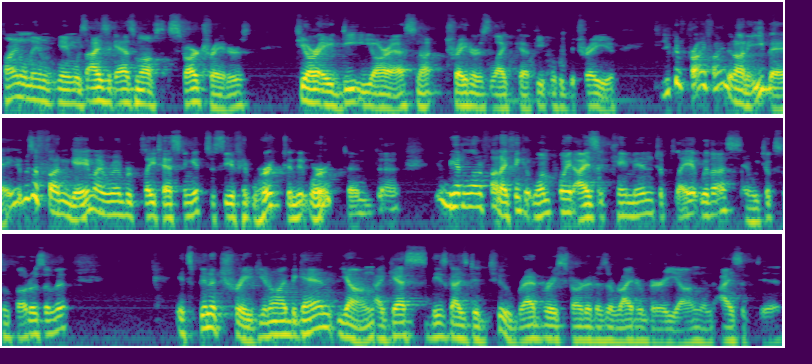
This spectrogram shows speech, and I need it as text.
final name of the game was Isaac Asimov's Star Traders, T R A D E R S, not traders like uh, people who betray you you could probably find it on eBay. It was a fun game. I remember playtesting it to see if it worked, and it worked. And uh, we had a lot of fun. I think at one point Isaac came in to play it with us, and we took some photos of it. It's been a treat. You know, I began young. I guess these guys did too. Bradbury started as a writer very young, and Isaac did.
